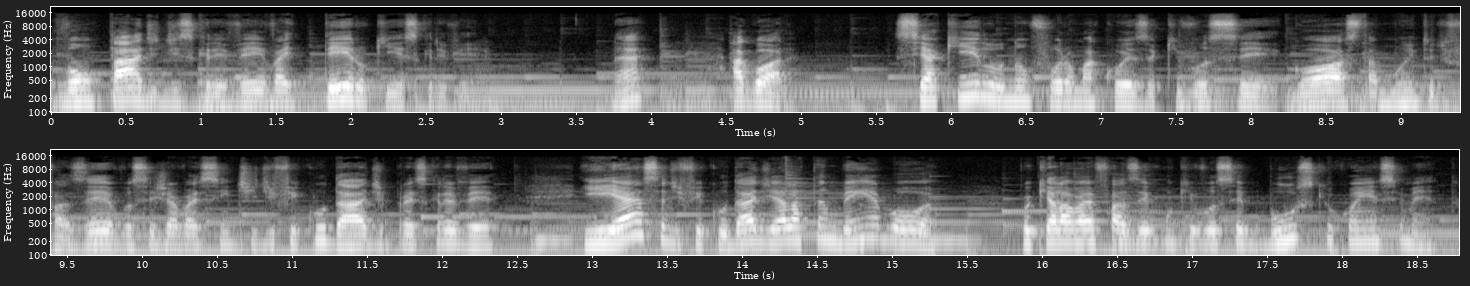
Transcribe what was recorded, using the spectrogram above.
vontade de escrever e vai ter o que escrever, né? Agora, se aquilo não for uma coisa que você gosta muito de fazer, você já vai sentir dificuldade para escrever. E essa dificuldade ela também é boa, porque ela vai fazer com que você busque o conhecimento.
